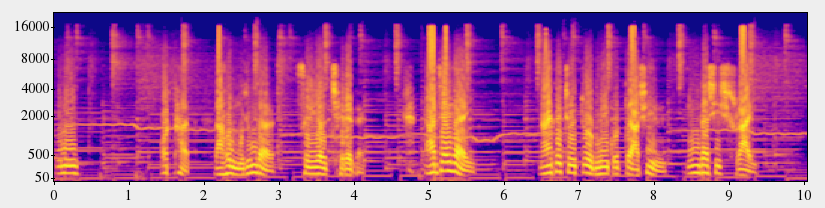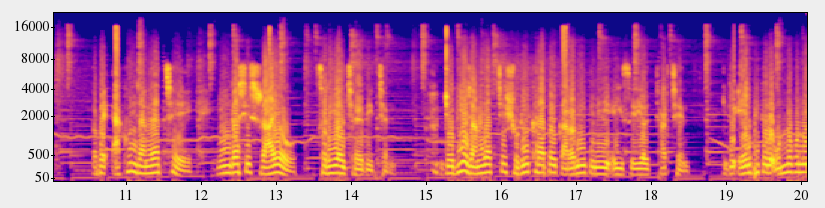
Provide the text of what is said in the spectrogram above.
তিনি অর্থাৎ রাহুল মজুমদার সিরিয়াল ছেড়ে দেয় তার জায়গায় নায়কের চরিত্রে অভিনয় করতে আসেন ইন্দ্রাশিস রায়। তবে এখন জানা যাচ্ছে ইন্দ্রাশিস রায়ও সিরিয়াল ছেড়ে দিচ্ছেন। যদিও জানা যাচ্ছে শরীর খারাপের কারণেই তিনি এই সিরিয়াল ছাড়ছেন, কিন্তু এর ভিতরে অন্য কোনো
